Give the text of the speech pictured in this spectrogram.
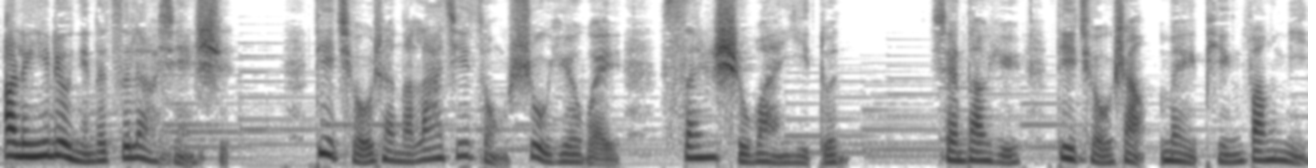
二零一六年的资料显示，地球上的垃圾总数约为三十万亿吨，相当于地球上每平方米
